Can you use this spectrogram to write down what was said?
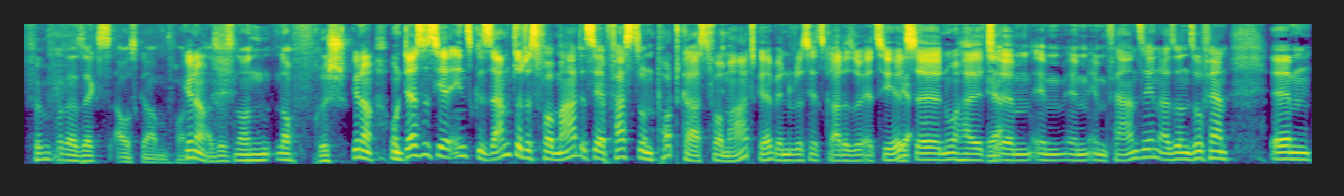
fünf oder sechs Ausgaben von. Genau. Also ist noch, noch frisch. Genau. Und das ist ja insgesamt so, das Format ist ja fast so ein Podcast-Format, wenn du das jetzt gerade so erzählst, ja. äh, nur halt ja. ähm, im, im, im Fernsehen. Also insofern ähm,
